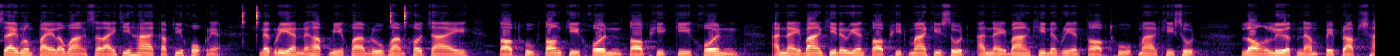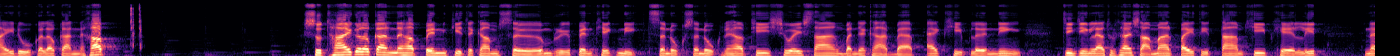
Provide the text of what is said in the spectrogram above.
แทรกลงไประหว่างสไลด์ที่ 5 กับที่ 6 เนี่ย นักเรียนนะครับมีความรู้ความเข้าใจ ตอบถูกต้องกี่คน ตอบผิดกี่คน อันไหนบ้างที่นักเรียนตอบผิดมากที่สุด อันไหนบ้างที่นักเรียนตอบถูกมากที่สุด ลองเลือกนำไปปรับใช้ดูกันแล้วกันนะครับ สุดท้ายก็แล้วกันนะครับ เป็นกิจกรรมเสริมหรือเป็นเทคนิคสนุกๆนะครับ ที่ช่วยสร้างบรรยากาศแบบ active learning จริง ๆ แล้วทุกท่านสามารถไปติดตามที่ playlist ใน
